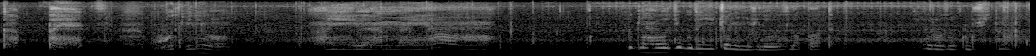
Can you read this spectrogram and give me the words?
Капець. От мені. Ай-я-моя. Тут на голоді буде нічого неможливо злапати. Зразу включить марку.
